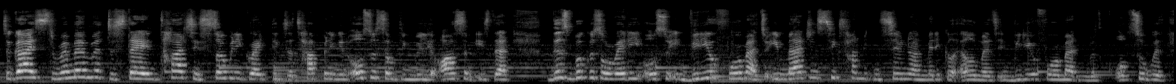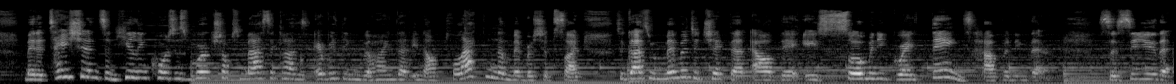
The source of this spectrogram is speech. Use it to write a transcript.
So guys, remember to stay in touch. There's so many great things that's happening. And also something really awesome is that this book is already also in video format. So imagine 679 medical elements in video format and with also with meditations and healing courses, workshops, masterclasses, everything behind that in our platinum membership site. So guys, remember to check that out. There is so many great things happening there. So see you there.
